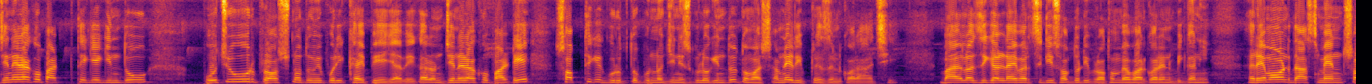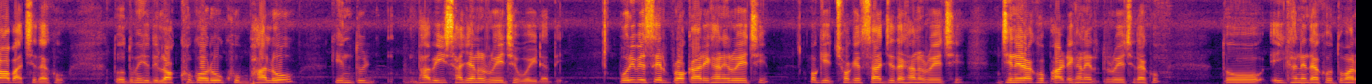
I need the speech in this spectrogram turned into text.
জেনে রাখো পাঠ থেকে কিন্তু প্রচুর প্রশ্ন তুমি পরীক্ষায় পেয়ে যাবে, কারণ জেনে রাখো সব থেকে গুরুত্বপূর্ণ জিনিসগুলো কিন্তু তোমার সামনে রিপ্রেজেন্ট করা আছে। বায়োলজিক্যাল ডাইভার্সিটি শব্দটি প্রথম ব্যবহার করেন বিজ্ঞানী রেমন্ড দাসম্যান, সব আছে দেখো। তো তুমি যদি লক্ষ্য করো, খুব ভালো কিন্তু ভাবেই সাজানো রয়েছে বইটাতে। পরিবেশের প্রকার এখানে রয়েছে। ওকে, ছকের সাহায্যে দেখানো রয়েছে। জেনে রাখো পার্ট এখানে রয়েছে, দেখো। তো এইখানে দেখো, তোমার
